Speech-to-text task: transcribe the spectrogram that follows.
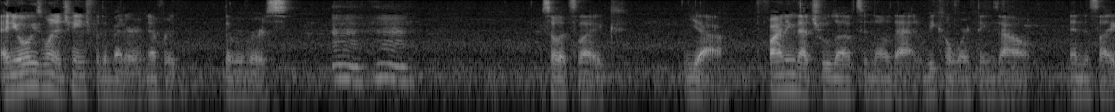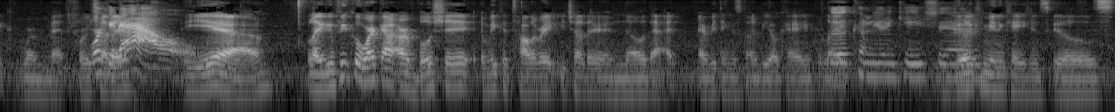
and you always want to change for the better, never the reverse. Mhm. So it's like, yeah, finding that true love to know that we can work things out, and it's like we're meant for each Work other. Work it out. Yeah, like if we could work out our bullshit and we could tolerate each other and know that everything is going to be okay. Like Good communication. good communication skills,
